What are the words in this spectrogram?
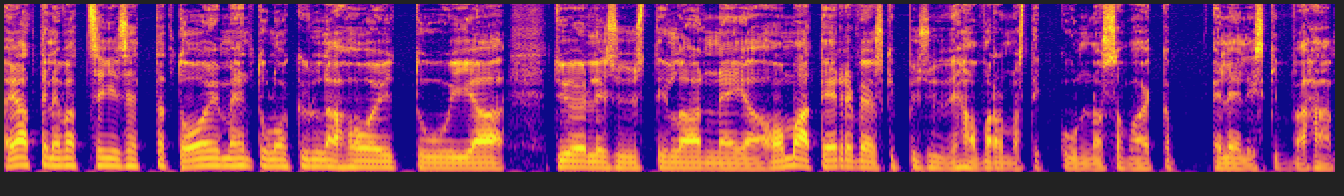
Ajattelevat siis, että toimeentulo kyllä hoituu ja työllisyystilanne ja oma terveyskin pysyy ihan varmasti kunnossa, vaikka elelisikin vähän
